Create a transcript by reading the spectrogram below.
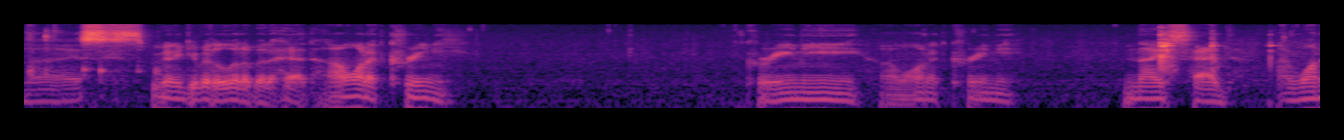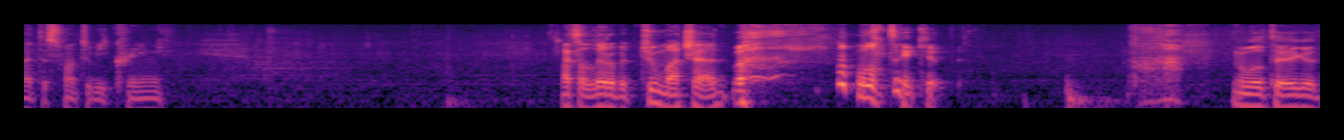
Nice. We're gonna give it a little bit of head. I want it creamy. Creamy. I want it creamy. Nice head. I wanted this one to be creamy. That's a little bit too much head but we'll take it. We'll take it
